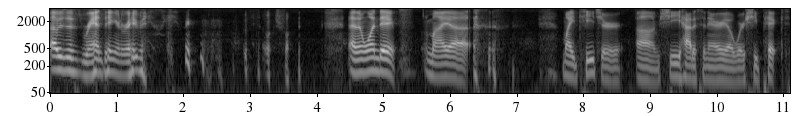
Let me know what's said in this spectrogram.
I was just ranting and raving. it was so much fun. And then one day, my uh, my teacher, um, she had a scenario where she picked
